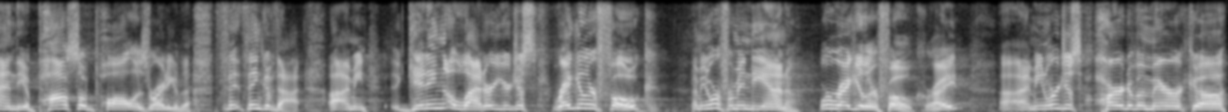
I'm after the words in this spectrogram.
And the Apostle Paul is writing of that. Th- think of that. Uh, I mean, getting a letter, you're just regular folk. I mean, we're from Indiana, we're regular folk, right? I mean, we're just heart of America.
